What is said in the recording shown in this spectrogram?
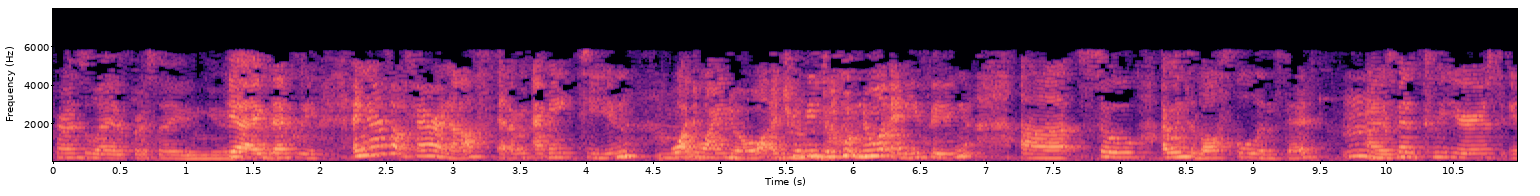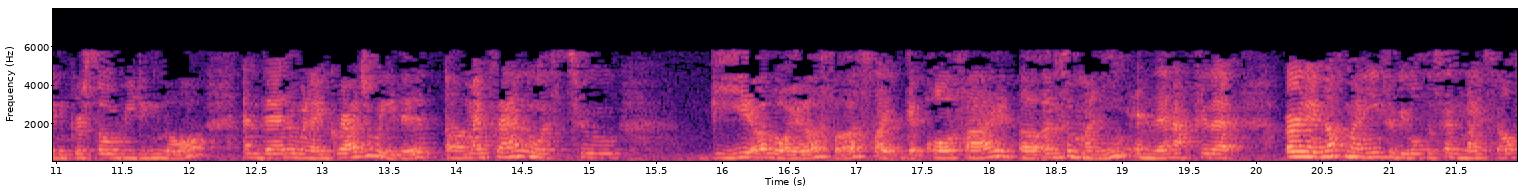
Parents' way of persuading you. yeah, exactly. And then I thought, fair enough. I'm, I'm 18. What do I know? I truly don't know anything. Uh, so I went to law school instead. Mm. I spent three years in Bristol reading law. And then when I graduated, uh, my plan was to be a lawyer first, like get qualified, uh, earn some money, and then after that, earn enough money to be able to send myself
